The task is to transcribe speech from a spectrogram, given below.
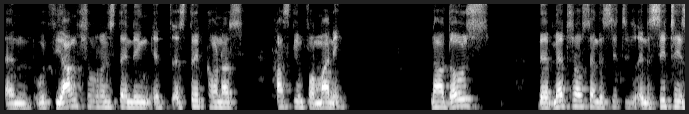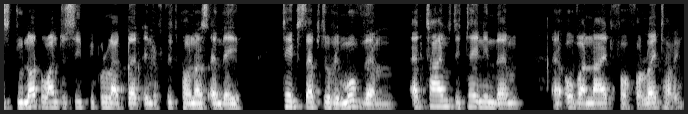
and with young children standing at street corners asking for money. Now those, the metros and the cities and the cities do not want to see people like that in the street corners and they take steps to remove them, at times detaining them uh, overnight for, for loitering.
